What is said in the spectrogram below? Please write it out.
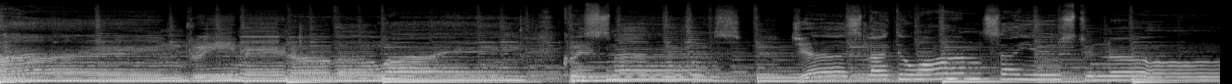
I'm to know.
